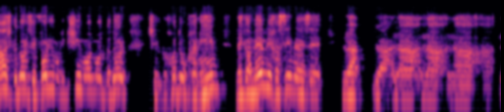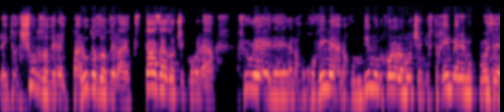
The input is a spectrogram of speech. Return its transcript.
רעש גדול זה ווליום רגשי מאוד מאוד גדול של כוחות רוחניים, וגם הם נכנסים לאיזה להתרגשות הזאת ולהתפעלות הזאת ולאקסטזה הזאת שקורה, לה, אפילו אנחנו חווים, אנחנו עומדים מול כל העולמות שנפתחים בינינו כמו איזה,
